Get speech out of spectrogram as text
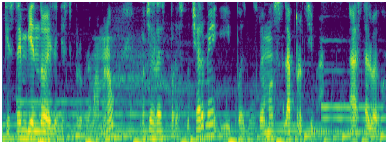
que estén viendo este programa, ¿no? Muchas gracias por escucharme y pues nos vemos la próxima. Hasta luego.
